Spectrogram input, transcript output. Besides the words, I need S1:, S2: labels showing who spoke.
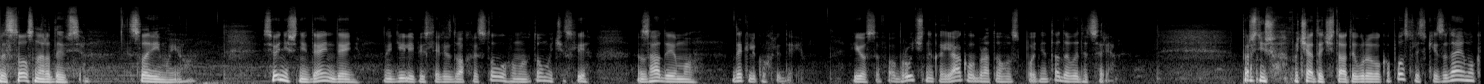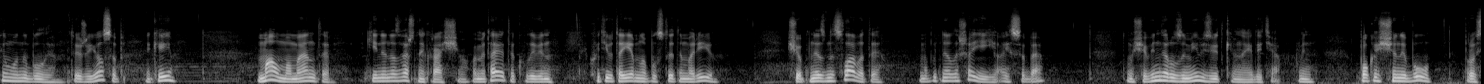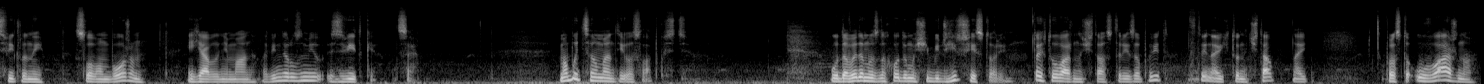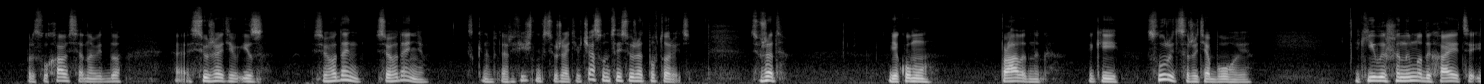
S1: Христос народився. Славімо Його. Сьогоднішній день, день неділі після Різдва Христового, ми в тому числі згадуємо декількох людей: Йосифа Бручника, Якова, брата Господня та Давида Царя. Перш ніж почати читати уривок апостольський, задаємо, ким вони були. Той же Йосип, який мав моменти, які не назвеш найкращими. Пам'ятаєте, коли він хотів таємно пустити Марію, щоб не знеславити, мабуть, не лише її, а й себе. Тому що він не розумів, звідки в неї дитя. Він поки що не був просвітлений Словом Божим і явленням ангела. Він не розумів, звідки це. Мабуть, це момент його слабкості. У Давида ми знаходимо ще більш гірші історії. Той, хто уважно читав старий заповіт, той навіть хто не читав, навіть просто уважно прислухався навіть до е, сюжетів із сьогодень, сьогодення, з кінематографічних сюжетів. Часом цей сюжет повторюється. Сюжет, в якому праведник, який служить все життя Богові, який лише ним надихається і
